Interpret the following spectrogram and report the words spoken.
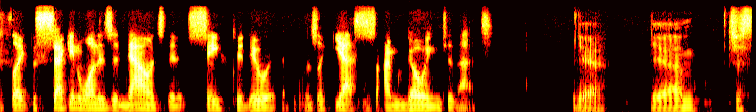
it's like the second one is announced and it's safe to do it. It's like, yes, I'm going to that. yeah yeah i'm just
